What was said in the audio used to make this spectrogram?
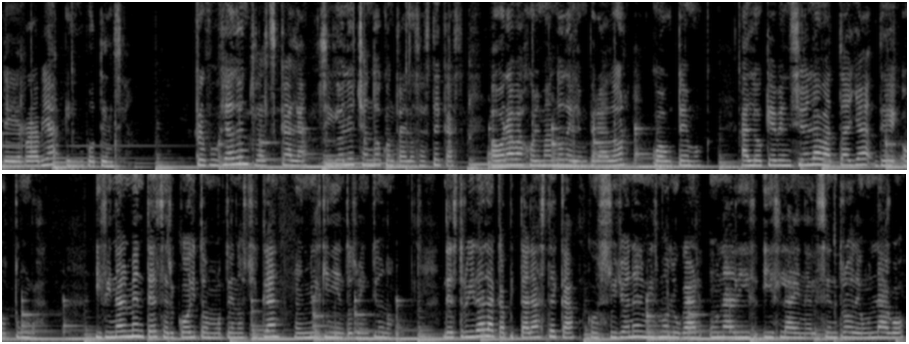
de rabia e impotencia. Refugiado en Tlaxcala, siguió luchando contra los aztecas, ahora bajo el mando del emperador Cuauhtémoc, a lo que venció en la batalla de Otumba, y finalmente cercó y tomó Tenochtitlán en 1521. Destruida la capital azteca, construyó en el mismo lugar una isla en el centro de un lago,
